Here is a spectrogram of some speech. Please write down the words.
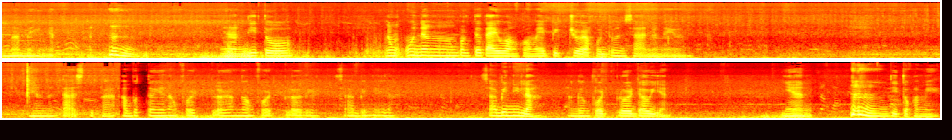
Namamahinga. yan, dito, nung unang pagtataywan ko, may picture ako dun sa ano na yun. Yan, ang taas, di ba? Abot daw yan ng 4th floor hanggang 4th floor eh. Sabi nila. Sabi nila, hanggang 4th floor daw yan. Yan. Dito kami.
